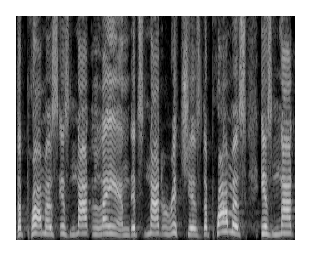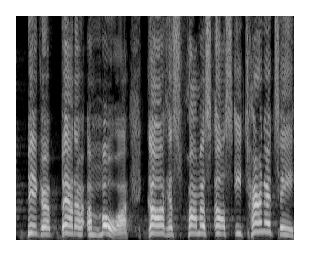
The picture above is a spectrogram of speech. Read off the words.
The promise is not land, it's not riches. The promise is not bigger, better, or more. God has promised us eternity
